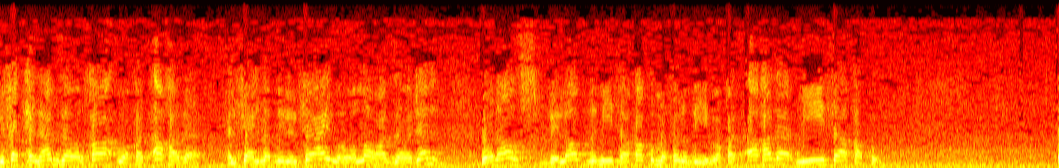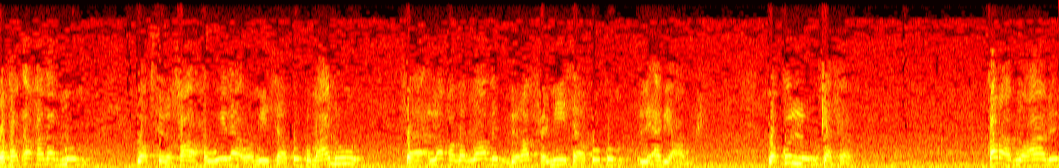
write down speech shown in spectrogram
بفتح الهمزة والخاء وقد أخذ الفعل مبني للفاعل وهو الله عز وجل ونصب لفظ ميثاقكم مفعول به. وقد أخذ ميثاقكم. وقد أخذ ابن واكسر الخاء حولا وميثاقكم عنه فلفظ الناظم برفع ميثاقكم لأبي عمرو. وكل كفى. قرأ ابن عامر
